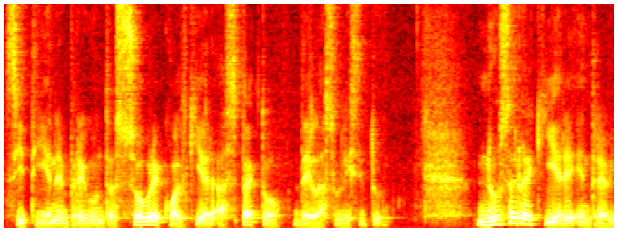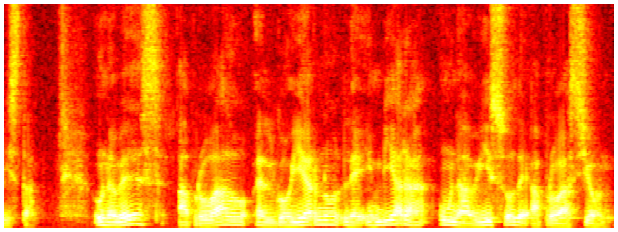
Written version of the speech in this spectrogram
si tienen preguntas sobre cualquier aspecto de la solicitud. No se requiere entrevista. Una vez aprobado, el gobierno le enviará un aviso de aprobación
